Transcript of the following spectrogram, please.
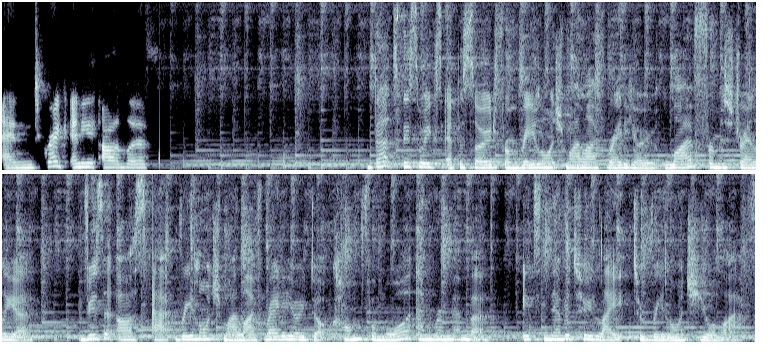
And Greg, any other that's this week's episode from Relaunch My Life Radio, live from Australia. Visit us at relaunchmyliferadio.com for more and remember, it's never too late to relaunch your life.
